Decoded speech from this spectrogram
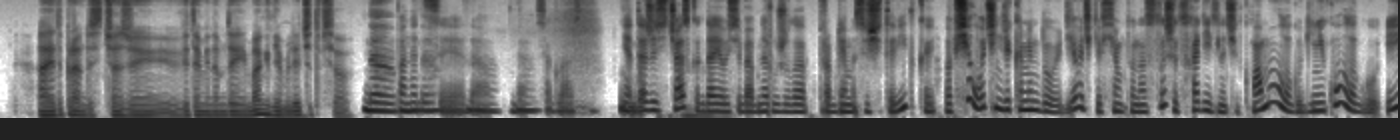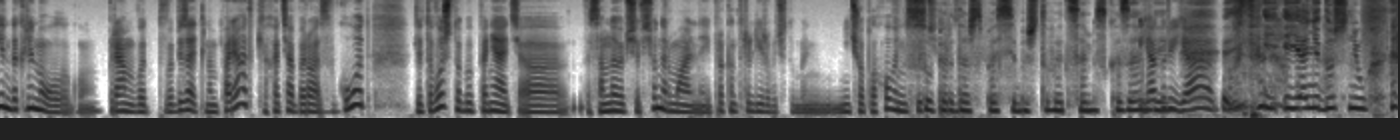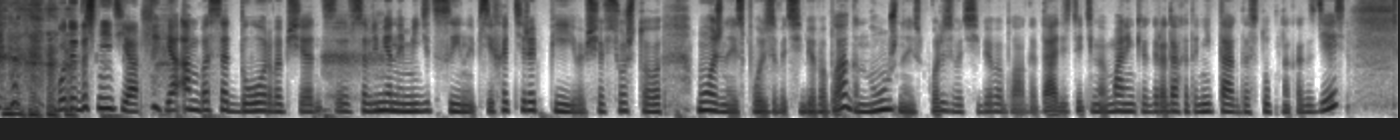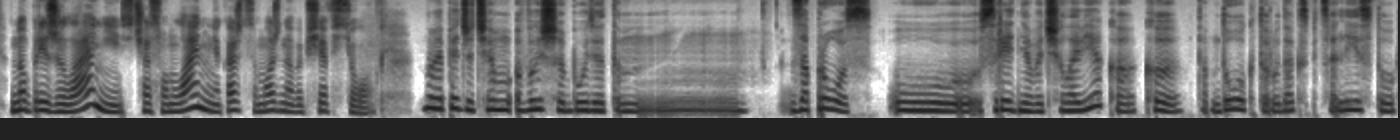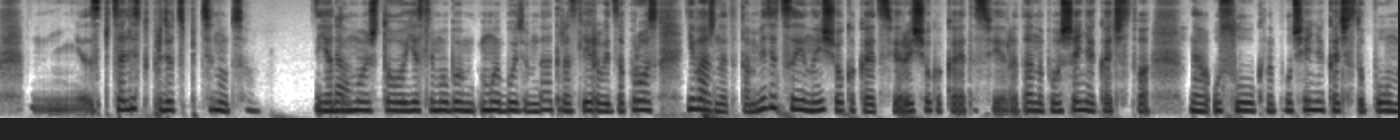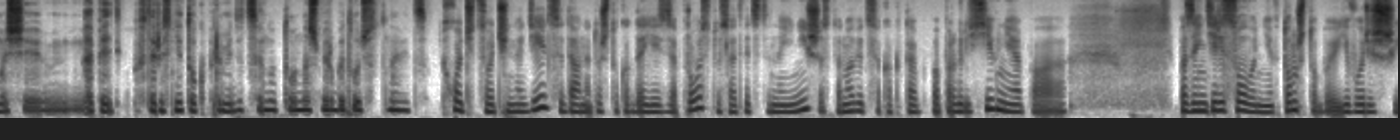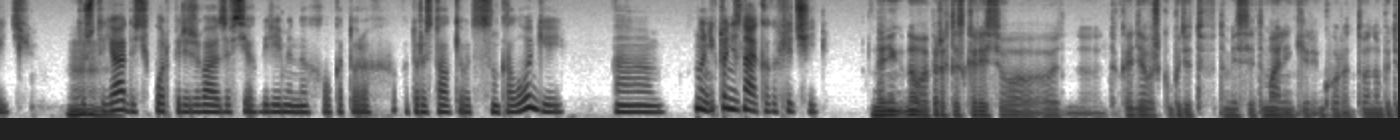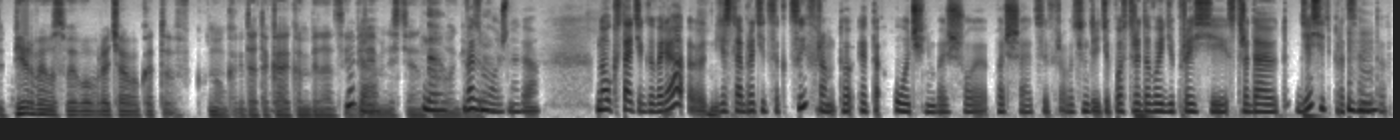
А это правда, сейчас же витамином D и магнием лечат все. Да. Панацея, да, да, да, согласна. Нет, даже сейчас, когда я у себя обнаружила проблемы со щитовидкой, вообще очень рекомендую девочки, всем, кто нас слышит, сходить, значит, к мамологу, гинекологу и эндокринологу. Прям вот в обязательном порядке, хотя бы раз в год, для того, чтобы понять, а со мной вообще все нормально, и проконтролировать, чтобы ничего плохого не случилось. Супер, Даш, спасибо, что вы это сами сказали. Я говорю, я... И я не душню. Буду душнить я. Я амбассадор вообще современной медицины, психотерапии, вообще все, что можно использовать себе во благо, нужно использовать себе во благо. Да, действительно, в маленьких городах это не так доступно, как здесь, но при желании, сейчас онлайн, мне кажется, можно вообще все. Ну, и опять же, чем выше будет запрос у среднего человека к там, доктору, да, к специалисту, специалисту придется подтянуться. Я да. думаю, что если мы будем, мы будем да, транслировать запрос, неважно, это там медицина, еще какая-то сфера, еще какая-то сфера, да, на повышение качества э, услуг, на получение качества помощи, опять повторюсь, не только про медицину, то наш мир будет лучше становиться. Хочется очень надеяться, да, на то, что когда есть запрос, то, соответственно, и ниша становится как-то попрогрессивнее, по, по заинтересованнее в том, чтобы его решить. Mm-hmm. Потому что я до сих пор переживаю за всех беременных, у которых, которые сталкиваются с онкологией. А, ну, никто не знает, как их лечить. Да, не, ну, во-первых, ты, скорее всего, э, такая девушка будет, там, если это маленький город, то она будет первая у своего врача, у которого, ну, когда такая комбинация ну, беременности да. и онкологии. Да, возможно, да. Но, кстати говоря, э, если обратиться к цифрам, то это очень большое, большая цифра. Вот смотрите, пострадовой депрессии страдают 10%, угу.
